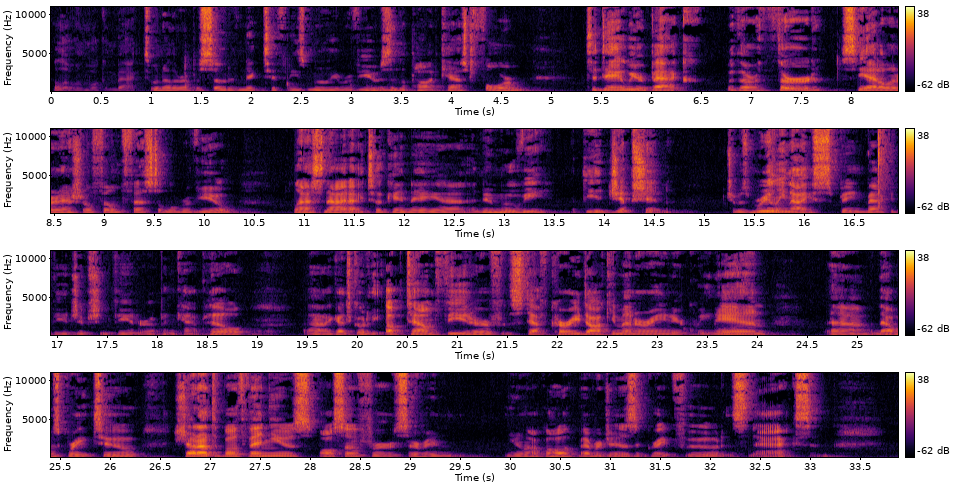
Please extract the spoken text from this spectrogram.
Hello and welcome back to another episode of Nick Tiffany's movie reviews in the podcast form. Today we are back with our third Seattle International Film Festival review. Last night I took in a, uh, a new movie, The Egyptian, which was really nice being back at the Egyptian Theater up in Cap Hill. Uh, I got to go to the Uptown Theater for the Steph Curry documentary near Queen Anne. Um, that was great too. Shout out to both venues also for serving you know, alcoholic beverages and great food and snacks. And,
